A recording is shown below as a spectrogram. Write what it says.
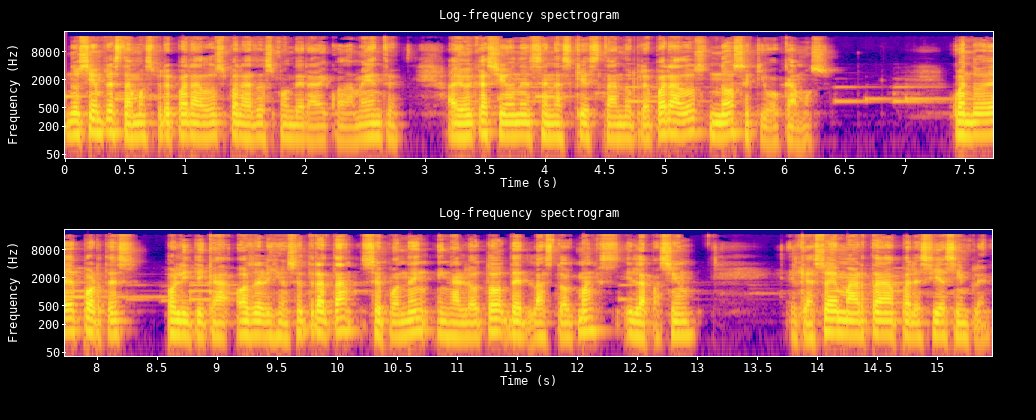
No siempre estamos preparados para responder adecuadamente. Hay ocasiones en las que estando preparados nos equivocamos. Cuando de deportes, política o religión se trata, se ponen en aloto de las dogmas y la pasión. El caso de Marta parecía simple.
